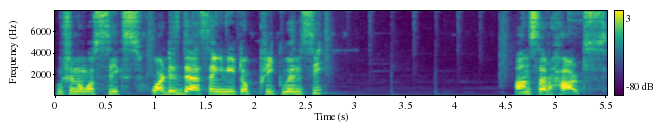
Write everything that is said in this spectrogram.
Question number 6. What is the SI unit of frequency? Answer Hertz.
